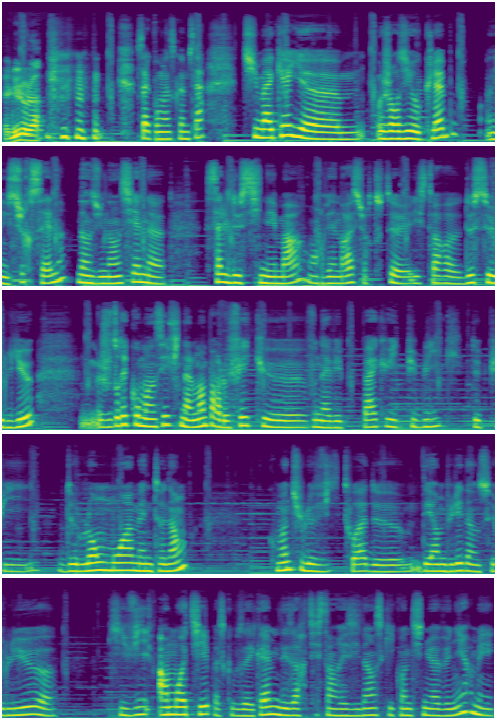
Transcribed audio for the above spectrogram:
Salut Lola Ça commence comme ça. Tu m'accueilles euh, aujourd'hui au club. On est sur scène, dans une ancienne euh, salle de cinéma. On reviendra sur toute euh, l'histoire de ce lieu. Je voudrais commencer finalement par le fait que vous n'avez pas accueilli de public depuis de longs mois maintenant. Comment tu le vis, toi, de déambuler dans ce lieu qui vit à moitié, parce que vous avez quand même des artistes en résidence qui continuent à venir, mais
